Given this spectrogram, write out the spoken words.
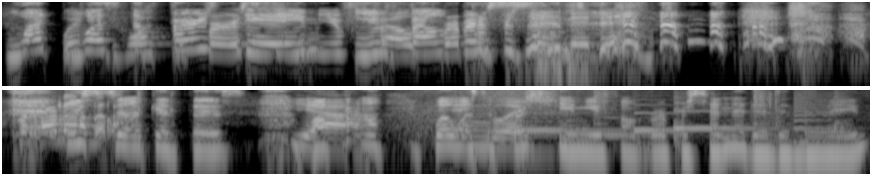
What Which was the first, game, you felt, represented? we suck at this. Yeah, What was the first game you felt represented in the game?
